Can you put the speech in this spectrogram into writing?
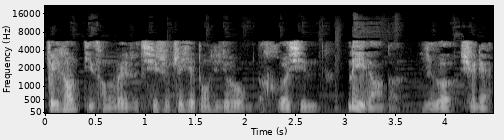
非常底层的位置。其实这些东西就是我们的核心力量的一个训练。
